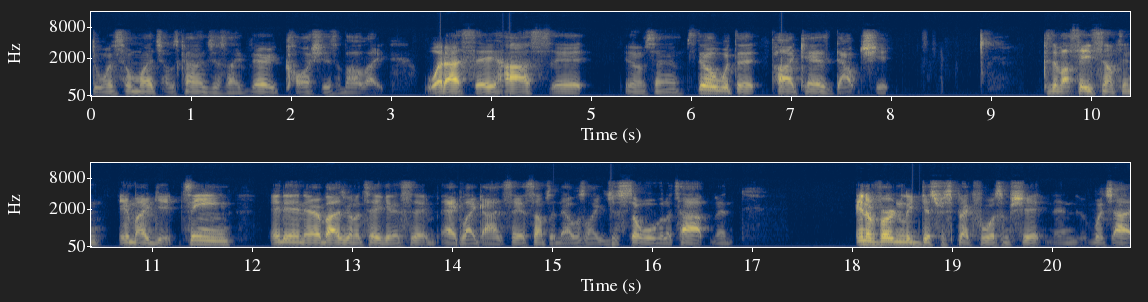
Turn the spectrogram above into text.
doing so much. I was kind of just like very cautious about like what I say, how I say it. You know what I'm saying? Still with the podcast doubt shit. Because if I say something, it might get seen, and then everybody's gonna take it and say, act like I said something that was like just so over the top and inadvertently disrespectful or some shit, and which I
